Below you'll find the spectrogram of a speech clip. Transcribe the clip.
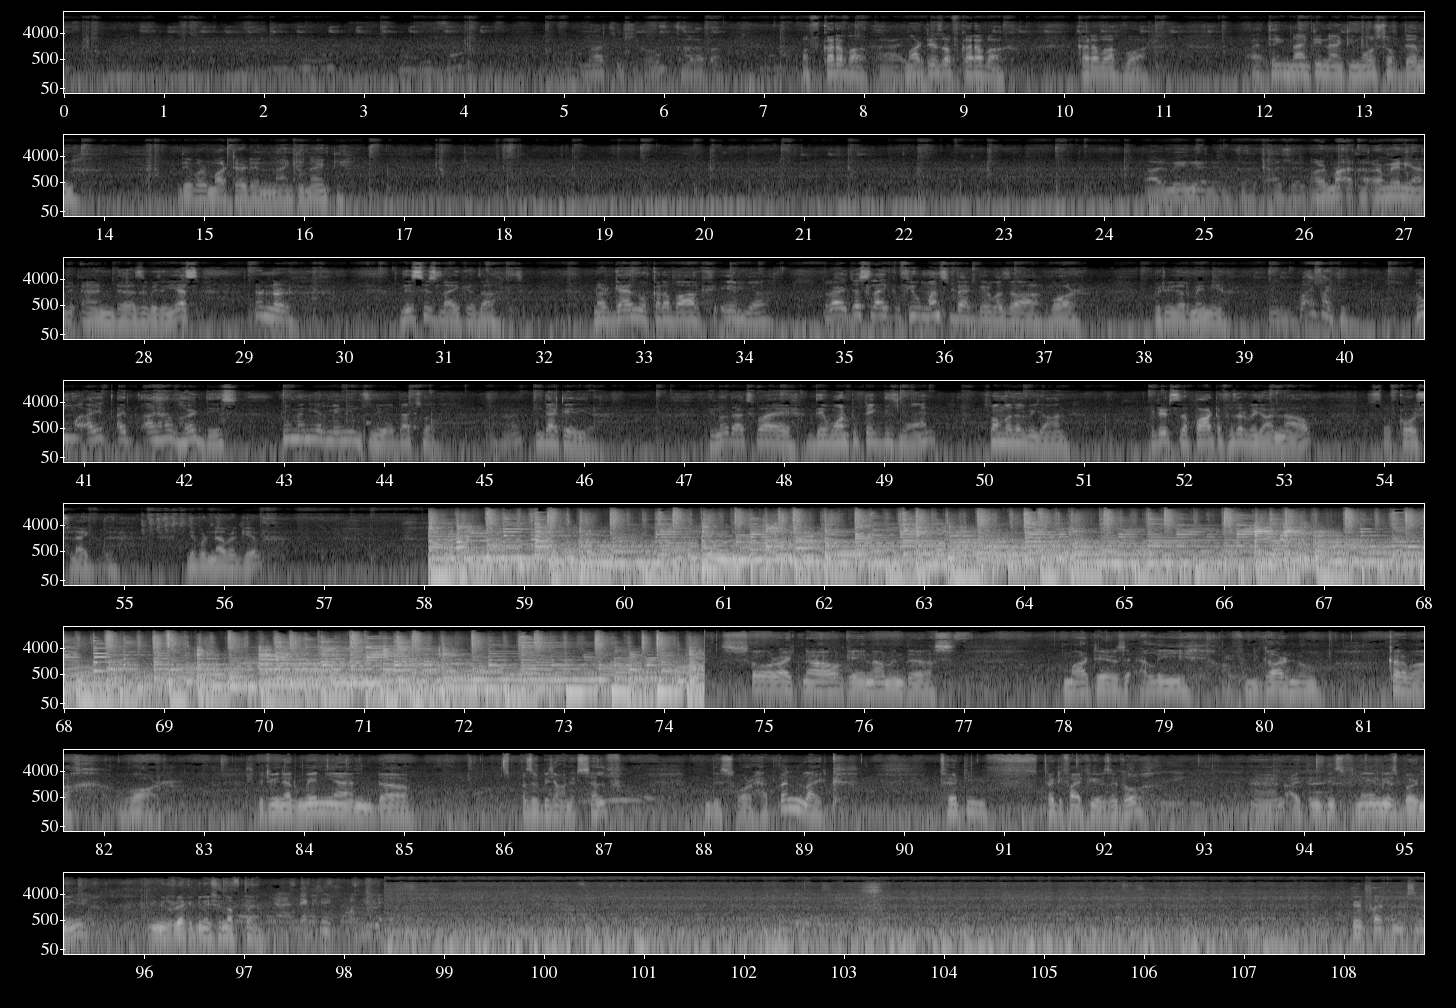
Martyrs of Karabakh. of Karabakh, Aye. martyrs of Karabakh, Karabakh War. I think 1990, most of them, they were martyred in 1990. Armenian and uh, Azerbaijan. Arma- Armenia and uh, Azerbaijan. Yes, no, no, this is like the Nagorno Karabakh area, right? Just like a few months back, there was a war between Armenia. Mm-hmm. Why fighting? Too mu- I, I, I have heard this. Too many Armenians here, that's why. Uh-huh. In that area. You know, that's why they want to take this land from Azerbaijan. But it's the part of Azerbaijan now. So, of course, like, they would never give. So right now, again, I'm in the Martyrs Alley of Nagorno-Karabakh war between Armenia and uh, Azerbaijan itself. This war happened like 30, 35 years ago, and I think this flame is burning in recognition of them. Wait five minutes.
